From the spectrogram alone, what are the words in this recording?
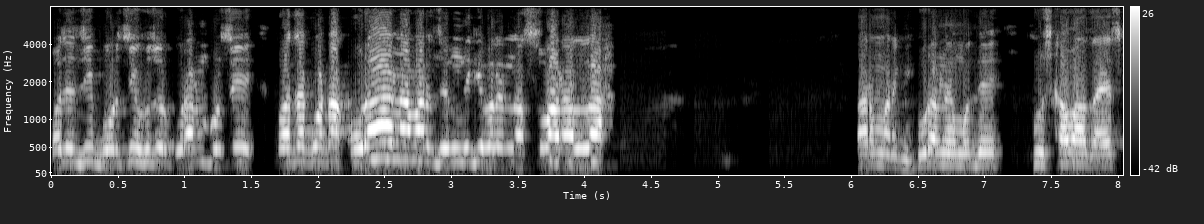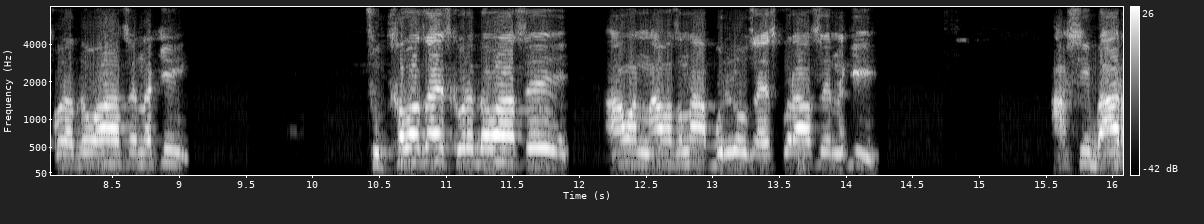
বলছে জি, পড়ছি, হুজুর, কোরআন পড়ছি। কথা গোটা কোরআন আমার জিন্দগি বলেন না, সুবহানাল্লাহ। তার মানে কি, কোরআনের মধ্যে ঘুষ খাওয়া জায়েজ করে দেওয়া আছে নাকি? সুদ খাওয়া জায়েজ করে দেওয়া আছে? আমার নামাজ না পড়লেও জায়েজ করা আছে নাকি? আশি বার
